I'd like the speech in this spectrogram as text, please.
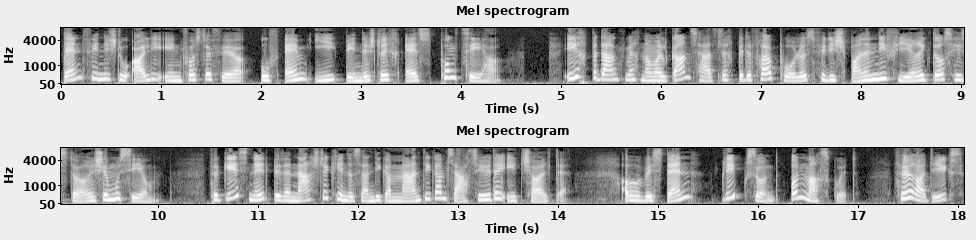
dann findest du alle Infos dafür auf mi-s.ch. Ich bedanke mich nochmal ganz herzlich bei der Frau Polos für die spannende Führung durchs Historische Museum. Vergiss nicht, bei der nächsten Kindersendung am Montag am 6. wieder einzuschalten. Aber bis dann, bleib gesund und mach's gut. Für Radix,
